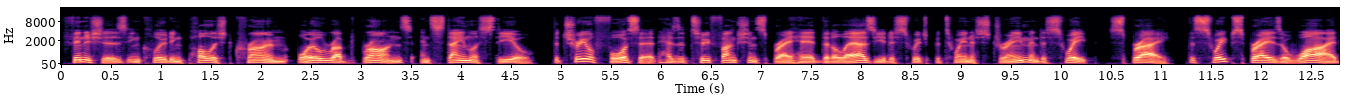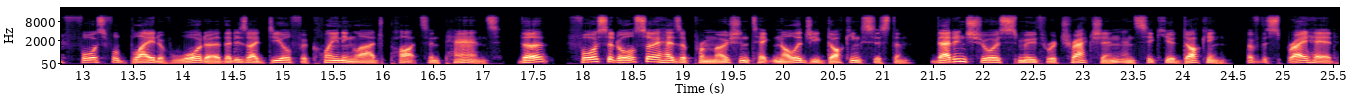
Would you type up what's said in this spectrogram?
finishes including polished chrome, oil-rubbed bronze, and stainless steel. The Trielle faucet has a two-function spray head that allows you to switch between a stream and a sweep spray. The sweep spray is a wide, forceful blade of water that is ideal for cleaning large pots and pans. The faucet also has a ProMotion technology docking system that ensures smooth retraction and secure docking of the spray head.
